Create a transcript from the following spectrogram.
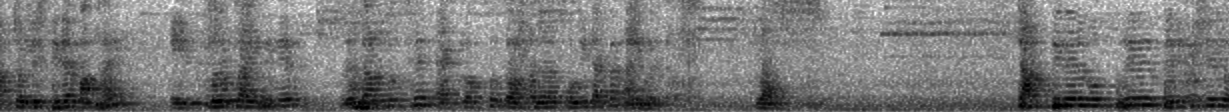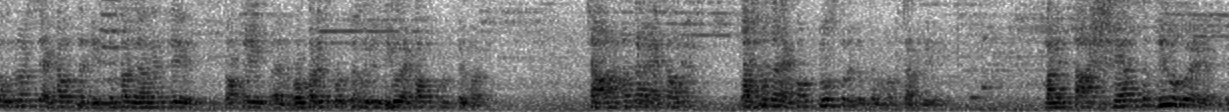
আটচল্লিশ দিনের মাথায় এই ফ্লোর প্রাইসিং এর রেজাল্ট হচ্ছে এক লক্ষ দশ হাজার কোটি টাকা নাই হয়ে যাওয়া। লস চার দিনের মধ্যে বেনিফিশিয়ারি ওনার্স যে অ্যাকাউন্ট থাকে, তোমরা জানেন যে স্টকে ব্রোকারেজ করতে হলে ভিও অ্যাকাউন্ট করতে হয়। চার হাজার অ্যাকাউন্ট দশ হাজার অ্যাকাউন্ট ক্লোজ করে ফেলছে মানুষ চার দিনে। মানে তার শেয়ারটা জিরো হয়ে গেছে।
